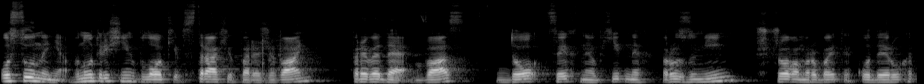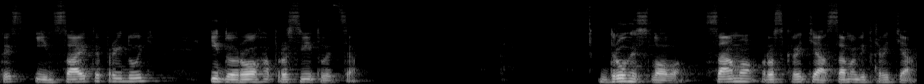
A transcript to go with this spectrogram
Усунення внутрішніх блоків, страхів, переживань приведе вас до цих необхідних розумінь, що вам робити, куди рухатись, і інсайти прийдуть, і дорога просвітлиться. Друге слово саморозкриття, самовідкриття.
